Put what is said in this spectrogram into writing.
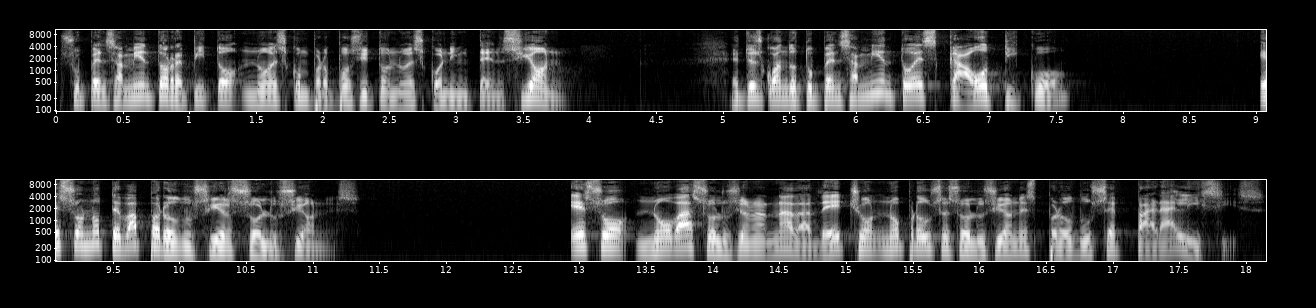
Su pensamiento, repito, no es con propósito, no es con intención. Entonces, cuando tu pensamiento es caótico, eso no te va a producir soluciones. Eso no va a solucionar nada. De hecho, no produce soluciones, produce parálisis.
